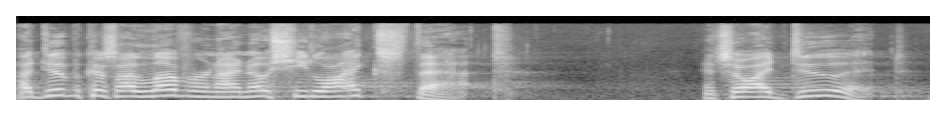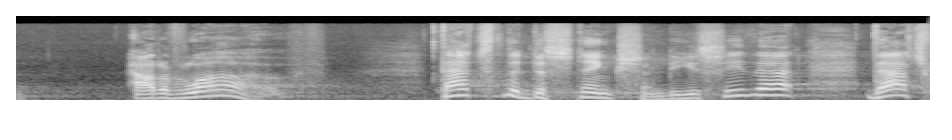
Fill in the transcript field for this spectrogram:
I do it because I love her and I know she likes that. And so I do it out of love. That's the distinction. Do you see that? That's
